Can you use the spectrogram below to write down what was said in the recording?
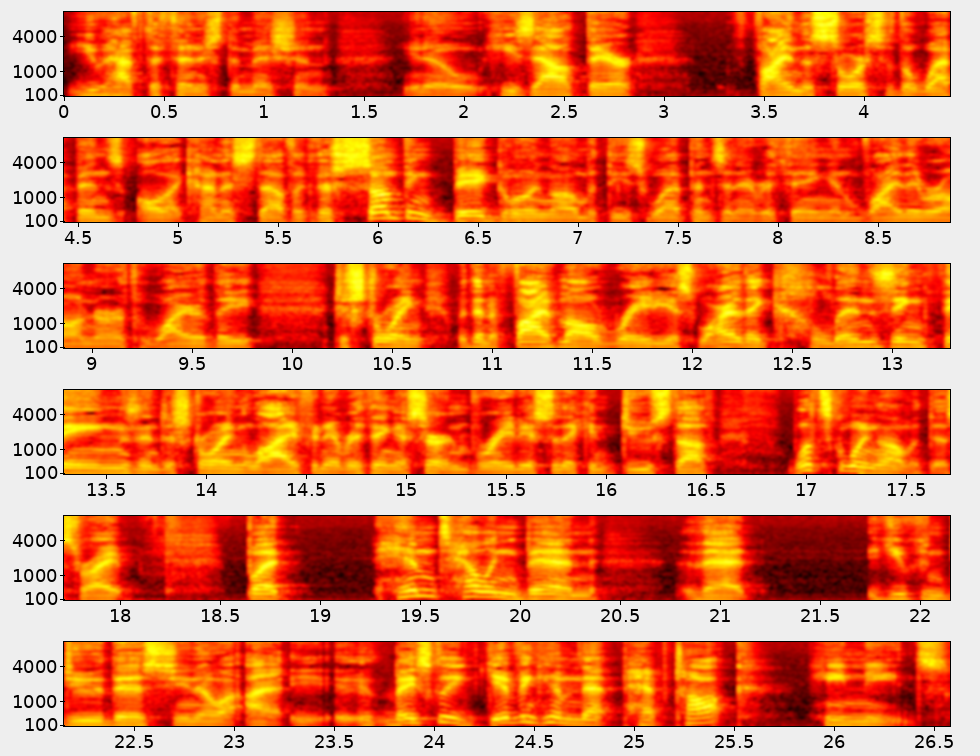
you have to finish the mission. You know, he's out there, find the source of the weapons, all that kind of stuff. Like there's something big going on with these weapons and everything, and why they were on Earth. Why are they destroying within a five mile radius? Why are they cleansing things and destroying life and everything a certain radius so they can do stuff? What's going on with this, right? But him telling Ben that you can do this, you know, I basically giving him that pep talk he needs.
